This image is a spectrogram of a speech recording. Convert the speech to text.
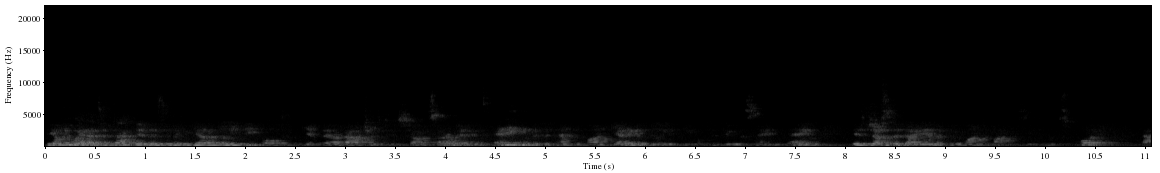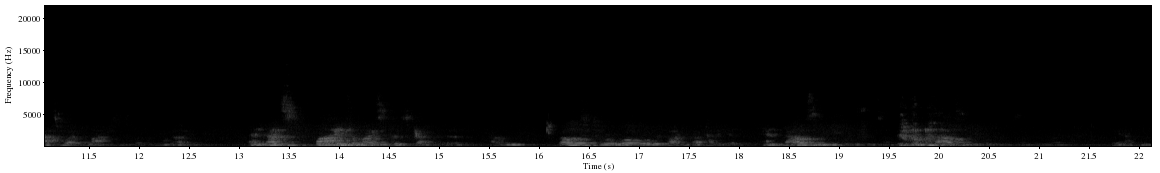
The only way that's effective is if we can get a million people to give their vouchers to John Sarbanes. Anything that depends upon getting a million people to do the same thing is just the dynamic we want democracy to exploit. That's what democracy is supposed to be doing. And that's fine from my perspective, relative to a world where we're talking about how to get 10,000 people to do something, 1,000 people to do something where they have to.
